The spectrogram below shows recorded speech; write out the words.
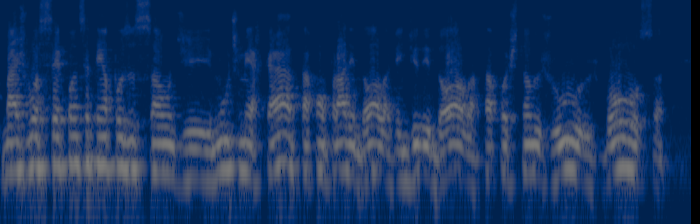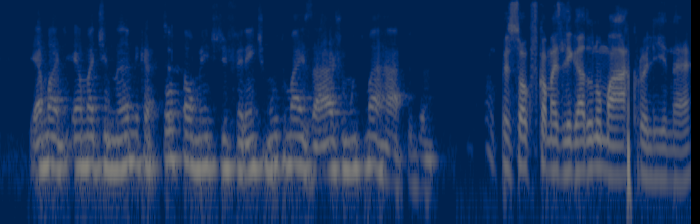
mas você, quando você tem a posição de multimercado, está comprado em dólar, vendido em dólar, está apostando juros, bolsa, é uma, é uma dinâmica totalmente diferente, muito mais ágil, muito mais rápida. O pessoal que fica mais ligado no macro ali, né?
